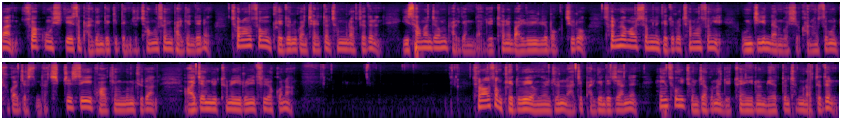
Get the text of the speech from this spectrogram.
만 수학 공식에서 발견됐기 때문이죠. 정성이 발견된 후 천왕성의 궤도를 관찰했던 천문학자들은 2, 4만 점을 발견한다. 뉴턴의 만류인력 법칙으로 설명할 수 없는 궤도로 천왕성이 움직인다는 것이요. 가능성은 두 가지였습니다. 17세기 과학혁명 주도한 아이작 뉴턴의 이론이 틀렸거나 천왕성 궤도에 영향을 주는 아직 발견되지 않는 행성이 존재하거나 뉴턴의 이론을 믿었던 천문학자들은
